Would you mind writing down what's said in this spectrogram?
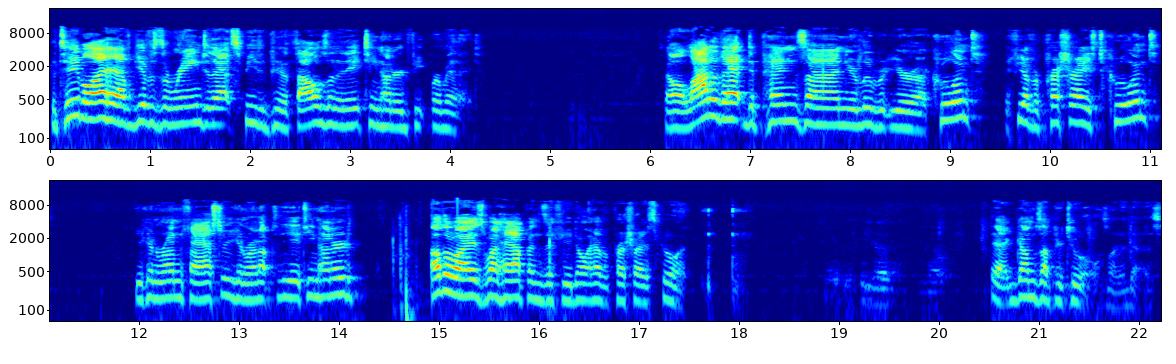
The table I have gives the range of that speed between 1,000 and 1,800 feet per minute. Now, a lot of that depends on your, your uh, coolant. If you have a pressurized coolant, you can run faster. You can run up to the 1800. Otherwise, what happens if you don't have a pressurized coolant? Yeah, it gums up your tool is what it does.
